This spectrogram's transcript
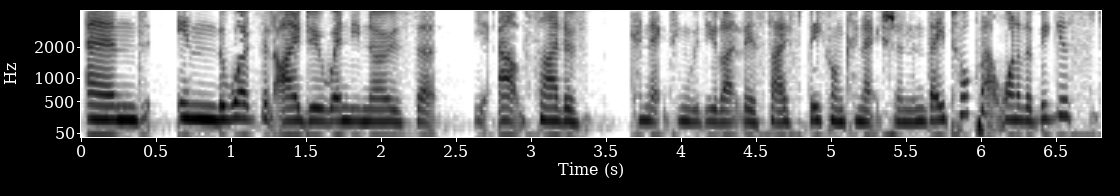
and in the work that i do wendy knows that outside of connecting with you like this, I speak on connection, and they talk about one of the biggest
